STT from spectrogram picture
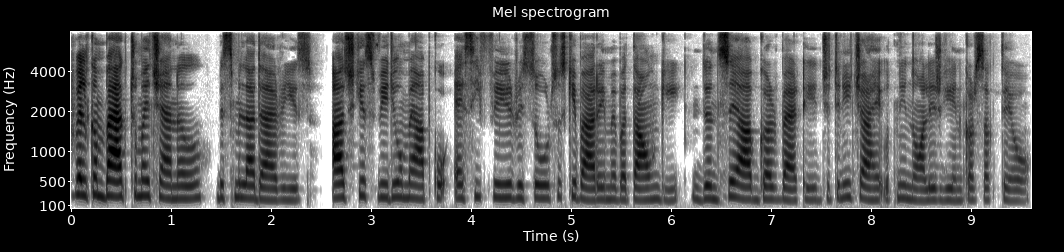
Welcome back to my channel Bismillah diaries. आज की इस वीडियो में आपको ऐसी फ्री रिसोर्सेज के बारे में बताऊँगी, जिनसे आप घर बैठे जितनी चाहे उतनी नॉलेज गेन कर सकते हो।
